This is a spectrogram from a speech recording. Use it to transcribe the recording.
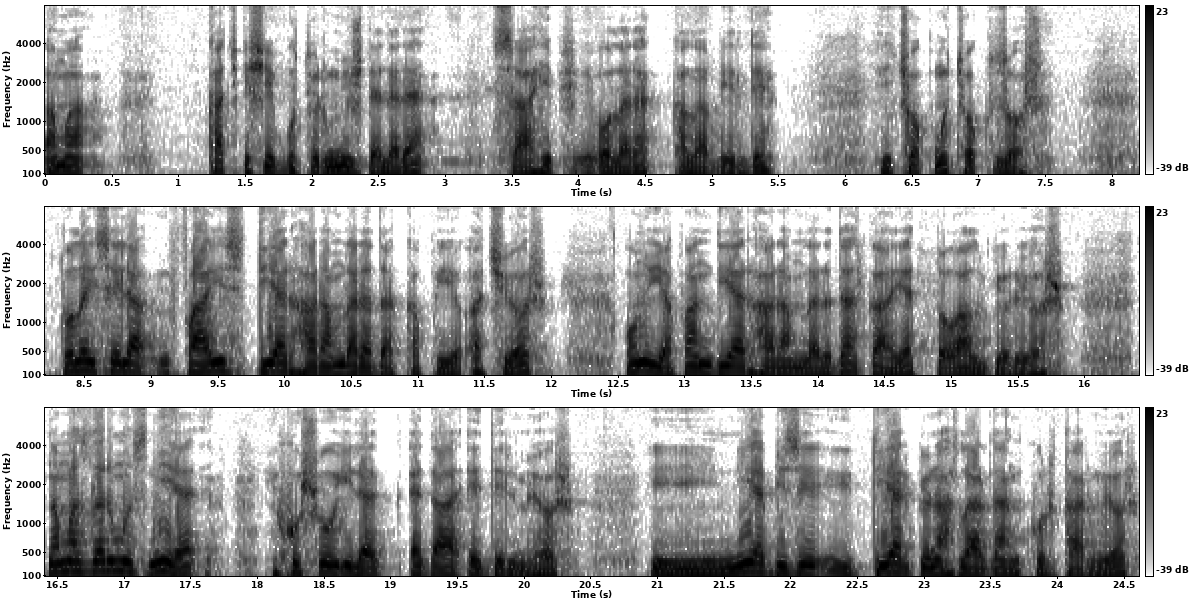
ama kaç kişi bu tür müjdelere sahip olarak kalabildi? Çok mu? Çok zor. Dolayısıyla faiz diğer haramlara da kapıyı açıyor. Onu yapan diğer haramları da gayet doğal görüyor. Namazlarımız niye huşu ile eda edilmiyor? Ee, niye bizi diğer günahlardan kurtarmıyor?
